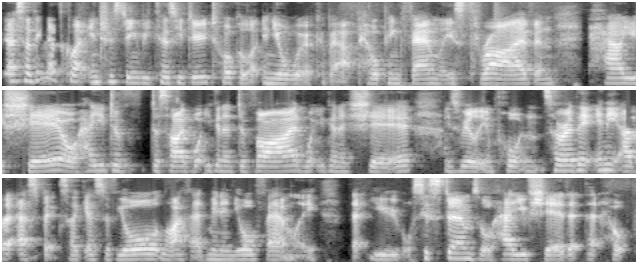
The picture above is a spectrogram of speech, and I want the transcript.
Yes, I think that's quite interesting because you do talk a lot in your work about helping families thrive and how you share or how you de- decide what you're going to divide, what you're going to share is really important. So, are there any other aspects, I guess, of your life admin in your family that you, or systems, or how you've shared it that help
